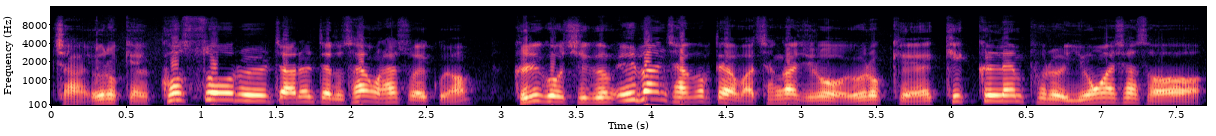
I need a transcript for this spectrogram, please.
자, 이렇게 컷소를 자를 때도 사용을 할 수가 있고요. 그리고 지금 일반 작업대와 마찬가지로 이렇게 킥클램프를 이용하셔서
